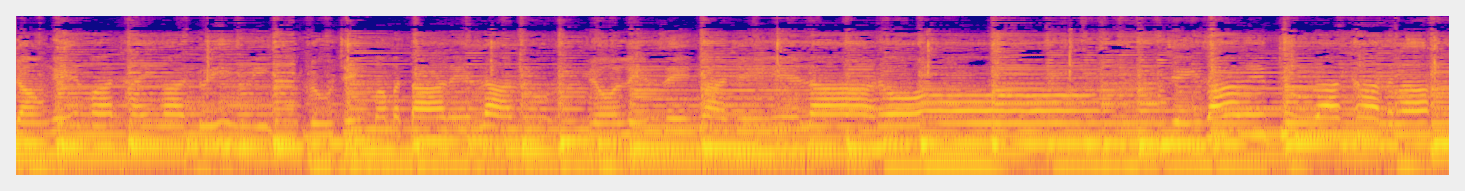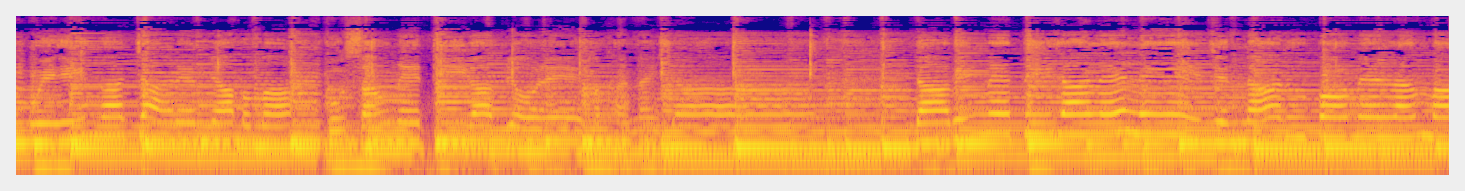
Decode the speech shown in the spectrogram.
ကြောင်ငယ်မှာထိုင်ကတွေးပြီးလူချိန်မှမသားတဲ့လာလို့မျောလင်းစေညချင်းရဲ့လာတော့ချိန်စားလေးပြူလာထားသလားဝေးငါကြတဲ့မြပမာကိုဆောင်တဲ့တီကပြောတယ်မခံနိုင်ရှာ ဒါပေမဲ့တီကြလဲလေကျင်နာသူပေါ်မဲ့လမ်းမှာ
